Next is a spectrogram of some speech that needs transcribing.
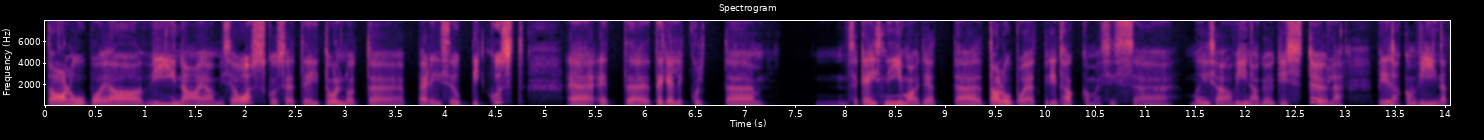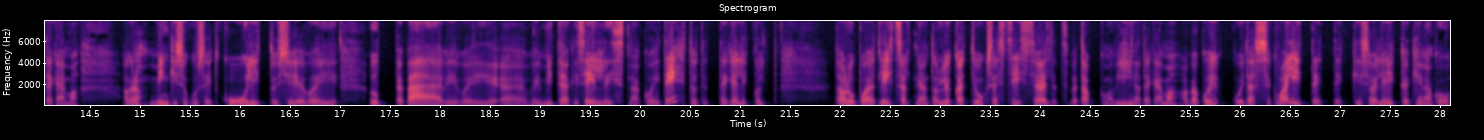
talupoja viina ajamise oskused ei tulnud päris õpikust, et tegelikult see käis niimoodi, et äh, talupojad pidid hakkama siis äh, mõisa viinaköögis tööle, pidid hakkama viina tegema, aga noh, mingisuguseid koolitusi või õppepäevi või, äh, või midagi sellist nagu ei tehtud, et tegelikult talupojad lihtsalt nii-öelda lükati uksest sisse, öeldi, et sa pead hakkama viina tegema, aga kui, kuidas see kvaliteet tekkis, oli ikkagi nagu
